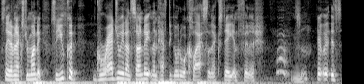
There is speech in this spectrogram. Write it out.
so they'd have an extra Monday. So you could graduate on Sunday and then have to go to a class the next day and finish. So it, it's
